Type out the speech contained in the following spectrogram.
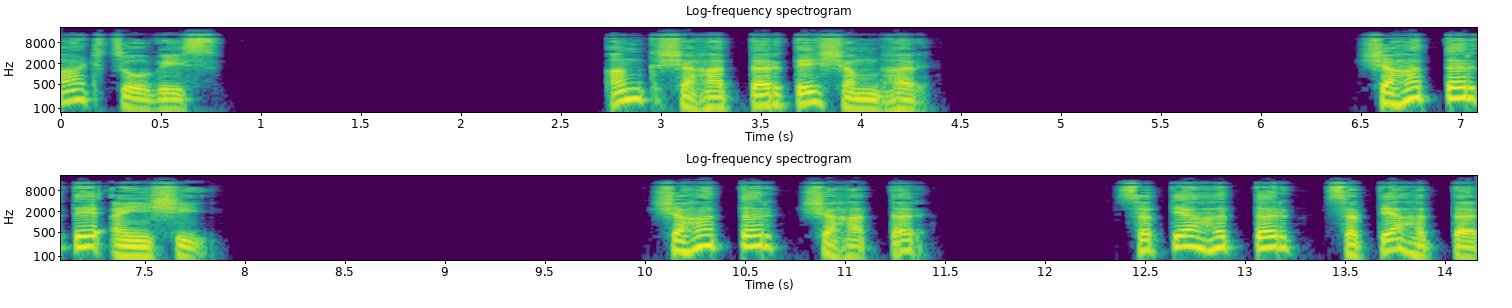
पाठ चोवीस अंक शहात्तर ते शंभर. शहात्तर ते ऐंशी. शहात्तर शहात्तर. सत्याहत्तर सत्याहत्तर.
